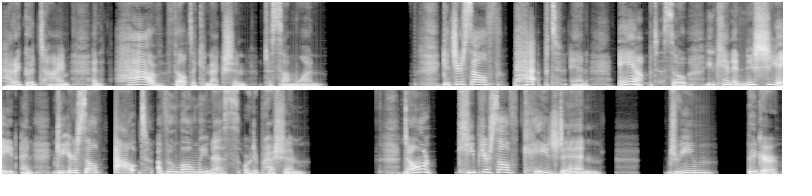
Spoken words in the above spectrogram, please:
had a good time and have felt a connection to someone. Get yourself pepped and amped so you can initiate and get yourself out of the loneliness or depression. Don't keep yourself caged in. Dream bigger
